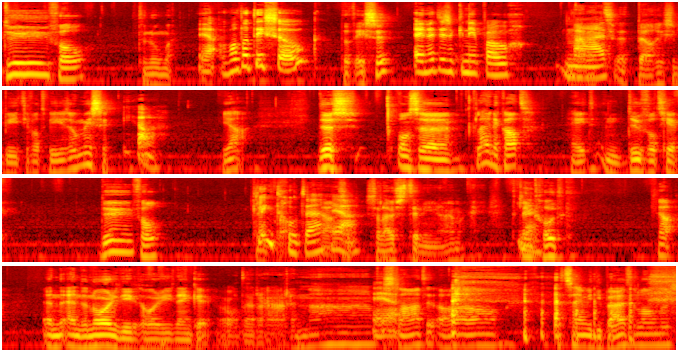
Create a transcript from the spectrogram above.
Duvel te noemen. Ja, want dat is ze ook. Dat is ze. En het is een knipoog Naar naar... het, het Belgische biertje wat we hier zo missen. Ja, Ja. Dus onze kleine kat heet een duveltje. Duvel. klinkt goed hè? Ja, Ja. Ze, ze luistert er niet naar, maar het klinkt Nee. goed. Ja. En, en de Noorden die het horen, die denken, wat een rare naam. Ja. slaat het? Oh, dat zijn weer die buitenlanders.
